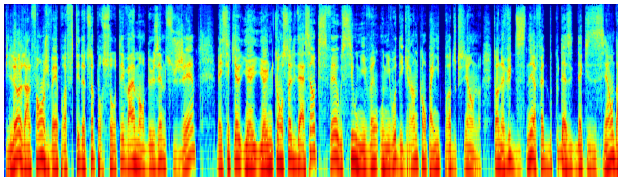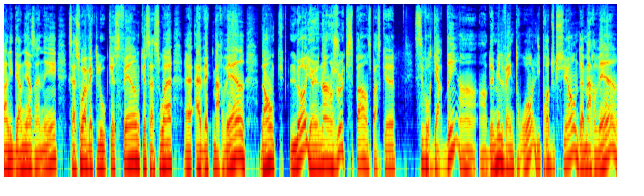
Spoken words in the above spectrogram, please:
puis là, dans le fond, je vais profiter de ça pour sauter vers mon deuxième sujet. Ben, c'est qu'il y a- une consolidation qui se fait aussi au niveau, au niveau des grandes compagnies de production. Là. On a vu que Disney a fait beaucoup d'acquisitions dans les dernières années, que ce soit avec Lucasfilm, que ce soit euh, avec Marvel. Donc là, il y a un enjeu qui se passe parce que si vous regardez en, en 2023, les productions de Marvel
